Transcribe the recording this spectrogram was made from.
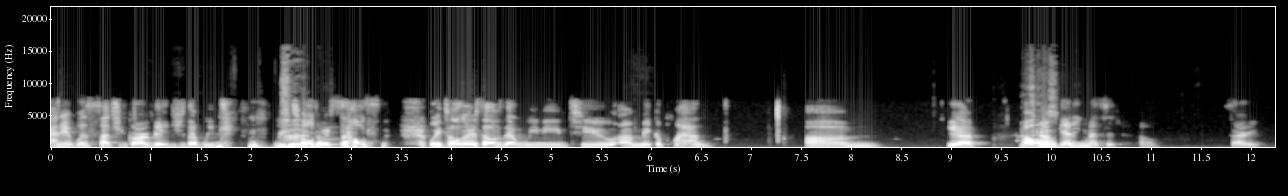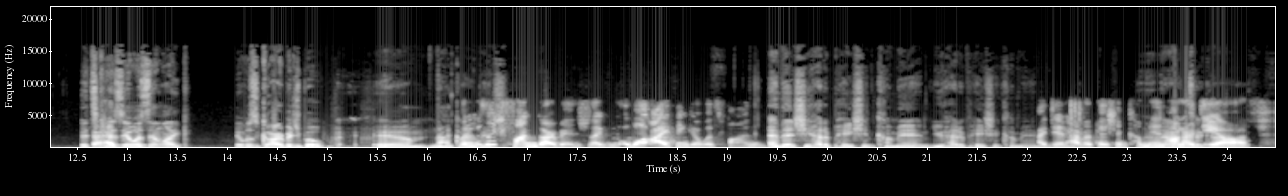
and it was such garbage that we we told ourselves we told ourselves that we need to um, make a plan. Um, yeah. It's oh, I'm getting message. Oh, sorry. It's because it wasn't like it was garbage, but um, not garbage. But it was like fun garbage. Like, well, I think it was fun. and then she had a patient come in. You had a patient come in. I did have a patient come And in on our day out- off.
